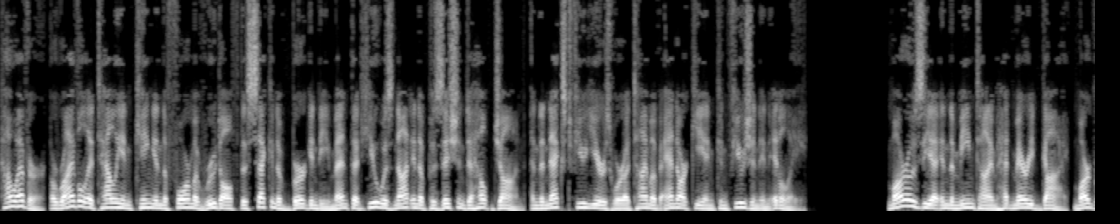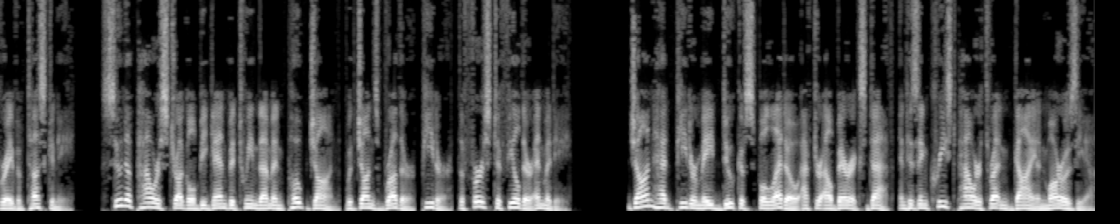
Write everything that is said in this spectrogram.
However, a rival Italian king in the form of Rudolf II of Burgundy meant that Hugh was not in a position to help John, and the next few years were a time of anarchy and confusion in Italy. Marozia in the meantime had married Guy, Margrave of Tuscany. Soon a power struggle began between them and Pope John, with John's brother, Peter, the first to feel their enmity. John had Peter made Duke of Spoleto after Alberic's death, and his increased power threatened Guy and Marozia.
